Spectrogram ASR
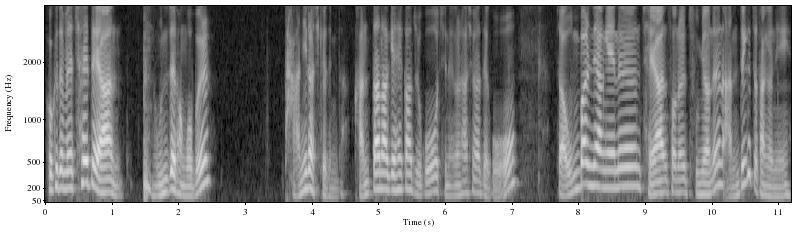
그렇기 때문에 최대한 운제 방법을 단일화 시켜야 됩니다. 간단하게 해가지고 진행을 하셔야 되고 자 운반량에는 제한선을 두면은 안 되겠죠 당연히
